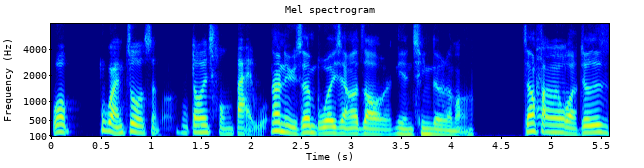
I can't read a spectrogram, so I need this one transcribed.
我不管做什么，你都会崇拜我。那女生不会想要找年轻的了吗？这样反而我就是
